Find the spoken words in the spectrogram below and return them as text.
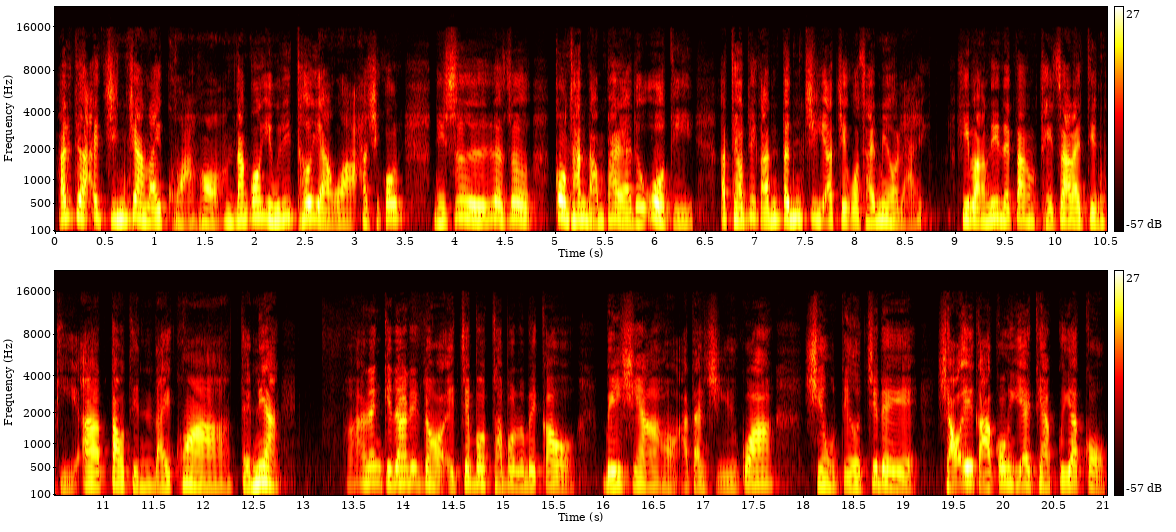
啊，你著爱真正来看吼，毋通讲因为你讨厌我，还是讲你是那做共产党派来的卧底，啊，挑剔甲你登记，啊，结果才没有来。希望恁会当提早来登记，啊，到阵来看电影。啊，咱今仔日吼，诶，节目差不多要到尾声吼，啊，但是我想着即个小 A 甲讲伊爱听几啊个，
